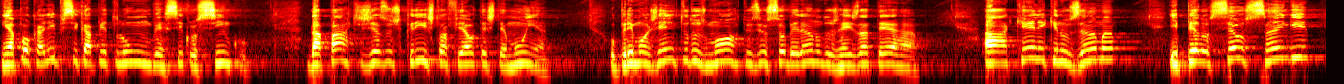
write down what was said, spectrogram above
em Apocalipse capítulo 1, versículo 5, da parte de Jesus Cristo, a fiel testemunha, o primogênito dos mortos e o soberano dos reis da terra, a aquele que nos ama e pelo seu sangue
